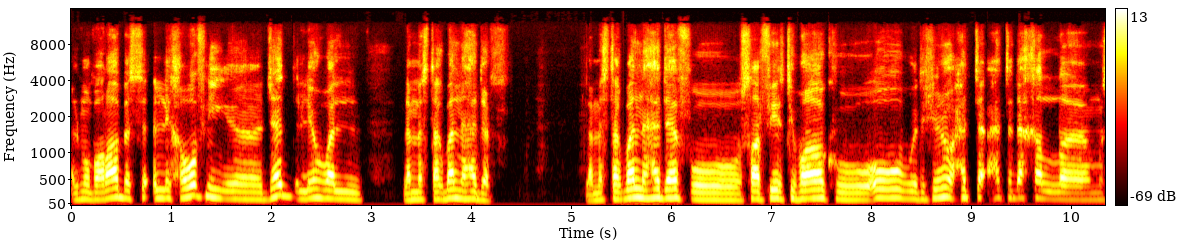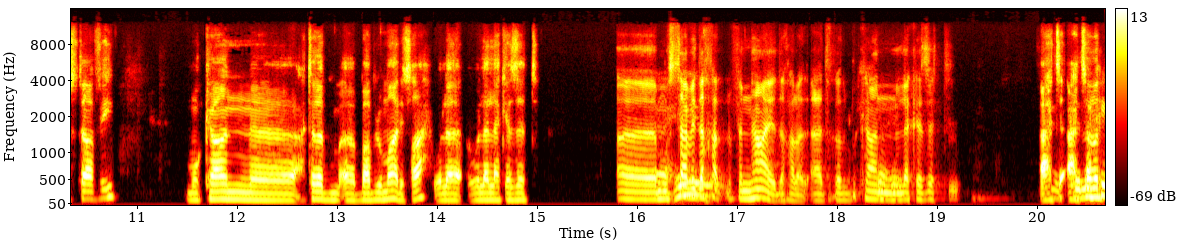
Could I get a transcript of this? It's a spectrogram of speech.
المباراة. بس اللي خوفني آه، جد اللي هو لما استقبلنا هدف. لما استقبلنا هدف وصار في ارتباك واوه شنو حتى حتى دخل آه، مستافي. مكان آه، أعتقد آه، بابلو ماري صح؟ ولا ولا لاكازيت؟ أه مستافي دخل في النهاية دخل أعتقد مكان لاكازيت. أعتقد اي دخل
